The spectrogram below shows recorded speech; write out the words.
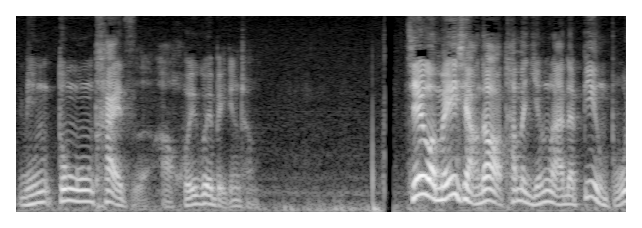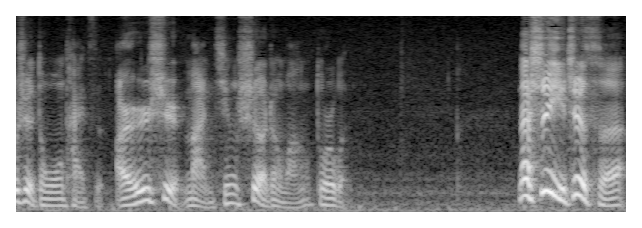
明东宫太子啊回归北京城。结果没想到，他们迎来的并不是东宫太子，而是满清摄政王多尔衮。那事已至此，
